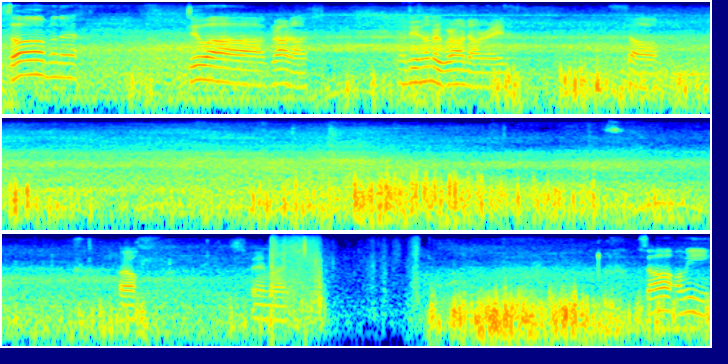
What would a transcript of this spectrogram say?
So I'm gonna do a Groudon. I'm gonna do another Groudon raid. So well it's been like so I'll be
